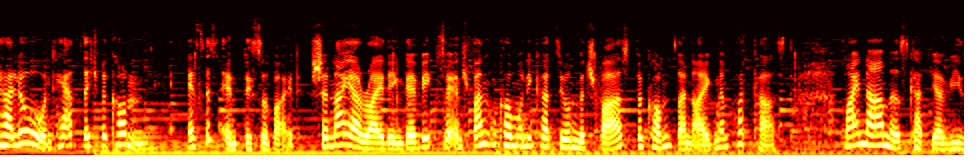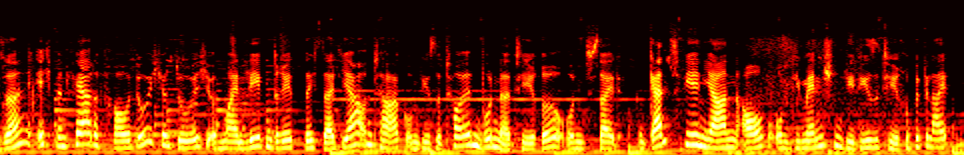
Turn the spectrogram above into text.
hallo und herzlich willkommen. Es ist endlich soweit. Shania Riding, der Weg zur entspannten Kommunikation mit Spaß, bekommt seinen eigenen Podcast. Mein Name ist Katja Wieser, ich bin Pferdefrau durch und durch und mein Leben dreht sich seit Jahr und Tag um diese tollen Wundertiere und seit ganz vielen Jahren auch um die Menschen, die diese Tiere begleiten.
